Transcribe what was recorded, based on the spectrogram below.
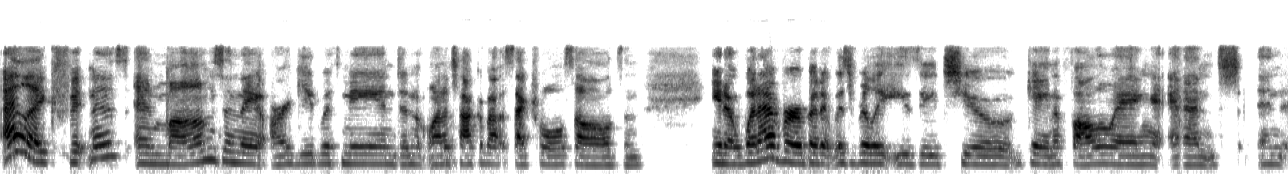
I like fitness and moms, and they argued with me and didn't want to talk about sexual assaults and you know whatever but it was really easy to gain a following and and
